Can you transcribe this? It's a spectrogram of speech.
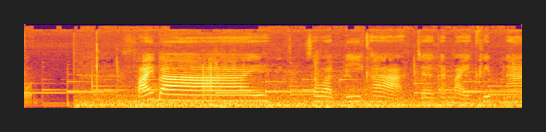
บทบายบาย สวัสดีค่ะ เจอกันใหม่คลิปหน้า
